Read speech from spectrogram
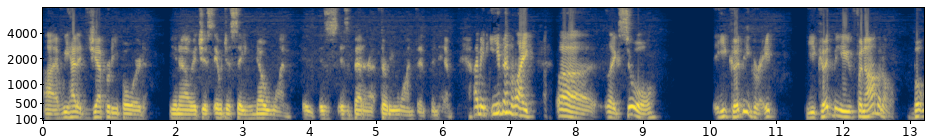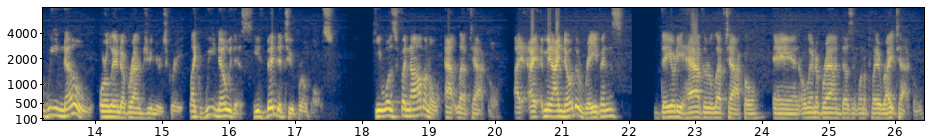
uh, if we had a Jeopardy board, you know, it just it would just say no one is is, better at 31 than, than him. I mean, even like uh, like Sewell, he could be great. He could be phenomenal. But we know Orlando Brown Jr. is great. Like we know this. He's been to two Pro Bowls. He was phenomenal at left tackle. I, I, I mean, I know the Ravens they already have their left tackle, and Orlando Brown doesn't want to play right tackle.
